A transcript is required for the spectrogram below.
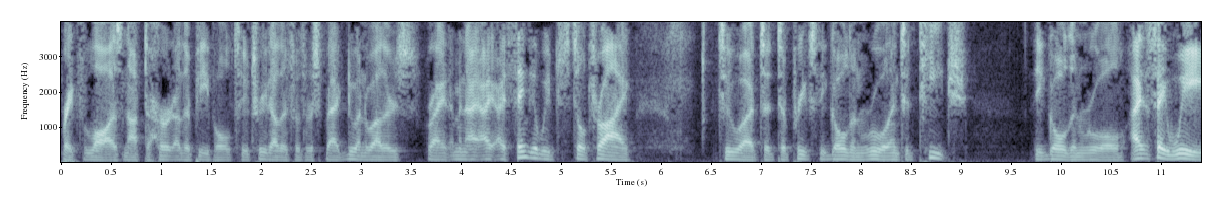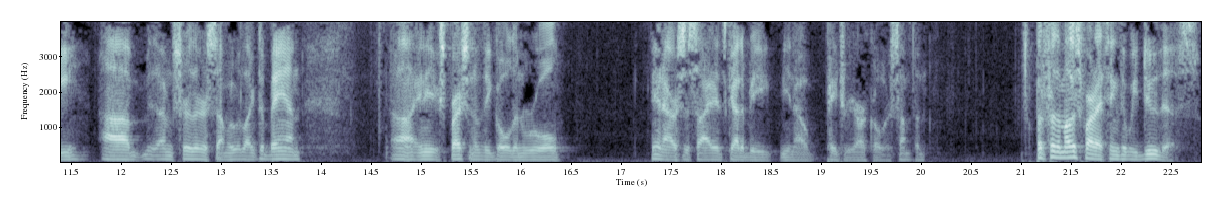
break the laws, not to hurt other people, to treat others with respect, do unto others right. I mean, I, I think that we still try to uh, to to preach the golden rule and to teach the golden rule. I say we. Uh, I'm sure there are some who would like to ban uh, any expression of the golden rule in our society. It's got to be, you know, patriarchal or something. But for the most part, I think that we do this.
